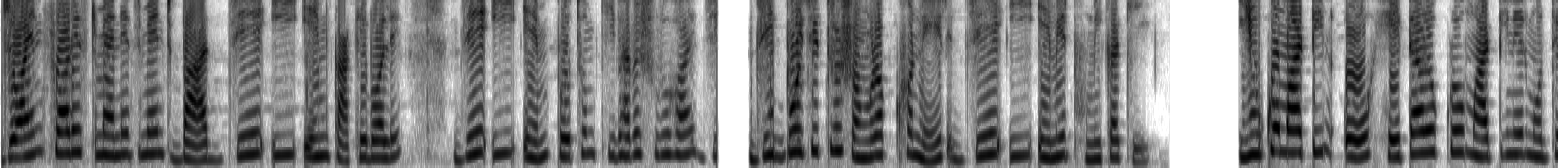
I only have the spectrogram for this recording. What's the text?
জয়েন্ট ফরেস্ট ম্যানেজমেন্ট বা জেইএম কাকে বলে? জেইএম প্রথম কীভাবে শুরু হয়? জীববৈচিত্র্য সংরক্ষণের জেইএম এর ভূমিকা কি? ইউকোমার্টিন ও হেটারোক্রোমার্টিনের মধ্যে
